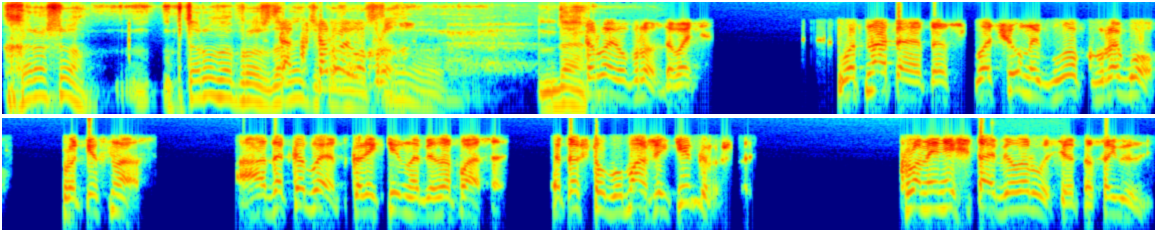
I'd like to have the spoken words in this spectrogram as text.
Хорошо. Второй вопрос. Так, давайте, второй пожалуйста. вопрос. Да. Второй вопрос, давайте. Вот НАТО – это сплоченный блок врагов против нас. А ДКБ, коллективная безопасность, это что, бумажный тигр, что ли? Кроме, не считая Беларуси, это союзник.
